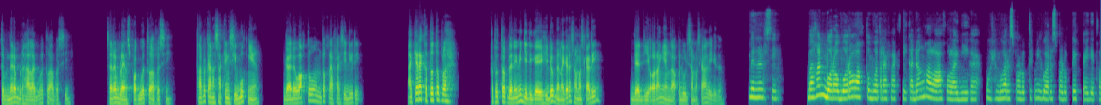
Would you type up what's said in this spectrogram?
sebenarnya berhala gue tuh apa sih? Sebenarnya blind spot gue tuh apa sih? Tapi karena saking sibuknya, nggak ada waktu untuk refleksi diri. Akhirnya ketutup lah. Ketutup dan ini jadi gaya hidup dan akhirnya sama sekali jadi orang yang nggak peduli sama sekali gitu. Bener sih. Bahkan boro-boro waktu buat refleksi. Kadang kalau aku lagi kayak, wah gue harus produktif nih, gue harus produktif kayak gitu.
